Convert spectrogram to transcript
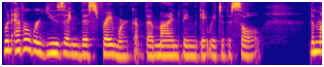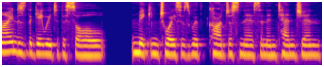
whenever we're using this framework of the mind being the gateway to the soul, the mind is the gateway to the soul, making choices with consciousness and intention.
